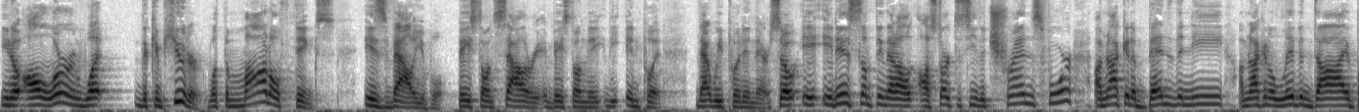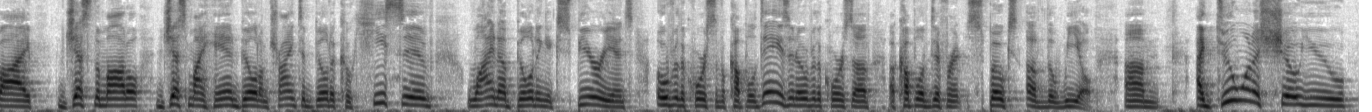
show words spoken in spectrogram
you know, I'll learn what the computer, what the model thinks is valuable based on salary and based on the, the input that we put in there. So it, it is something that I'll, I'll start to see the trends for. I'm not going to bend the knee. I'm not going to live and die by just the model, just my hand build. I'm trying to build a cohesive lineup building experience over the course of a couple of days and over the course of a couple of different spokes of the wheel. Um, I do want to show you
